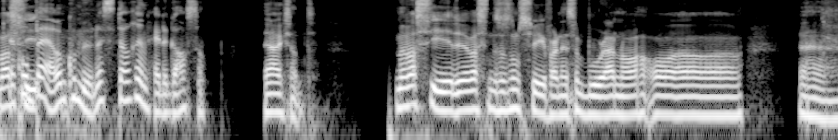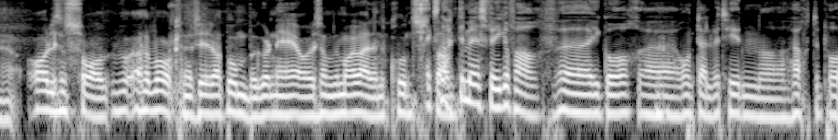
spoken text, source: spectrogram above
hva Jeg tror Bærum kommune er større enn hele Gaza. Ja, ikke sant. Men hva sier hva, Sånn som svigerfaren din som bor der nå, og Eh, og liksom sov, altså våkner til at bomber går ned, og liksom, det må jo være en Jeg snakket med svigerfar eh, i går uh, rundt ellevetiden og hørte på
